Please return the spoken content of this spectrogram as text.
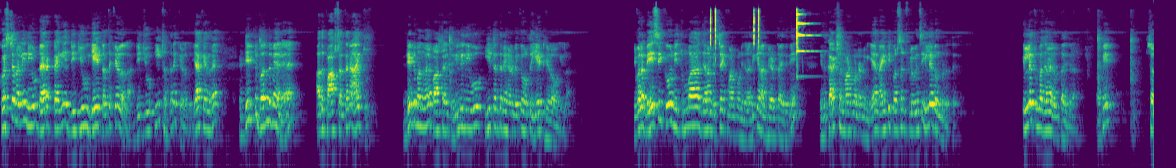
ಕ್ವೆಶ್ಚನ್ ಅಲ್ಲಿ ನೀವು ಡೈರೆಕ್ಟ್ ಆಗಿ ಡಿಡ್ ಯು ಏಟ್ ಅಂತ ಕೇಳಲ್ಲ. ಡಿಡ್ ಯು ಈಟ್ ಅಂತಾನೆ ಕೇಳೋದು. ಯಾಕೆಂದ್ರೆ ಡಿಡ್ ಬಂದ ಮೇಲೆ ಅದು ಫಾಸ್ಟ್ ಅಂತಾನೆ ಆಯ್ತು. ಡಿಡ್ ಬಂದ ಮೇಲೆ ಪಾಸ್ಟ್ ಆಯಿತು. ಇಲ್ಲಿ ನೀವು ಈಟ್ ಅಂತಲೇ ಹೇಳಬೇಕು, ಹೊರತು ಏಟ್ ಹೇಳೋ ಹೋಗಿಲ್ಲ ಇವೆಲ್ಲ ಬೇಸಿಕ್ಕು ನೀವು ತುಂಬ ಜನ ಮಿಸ್ಟೇಕ್ ಮಾಡ್ಕೊಂಡಿದ್ದೀರ. ಅದಕ್ಕೆ ನಾನು ಹೇಳ್ತಾ ಇದ್ದೀನಿ. ಇದು ಕರೆಕ್ಷನ್ ಮಾಡಿಕೊಂಡ್ರೆ ನಿಮಗೆ ನೈಂಟಿ ಪರ್ಸೆಂಟ್ ಫ್ಲೂಯೆನ್ಸಿ ಇಲ್ಲೇ ಬಂದ್ಬಿಡುತ್ತೆ. ಇಲ್ಲೇ ತುಂಬ ಜನ ಹೇಳ್ತಾ ಇದ್ದೀರಾ. Okay so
